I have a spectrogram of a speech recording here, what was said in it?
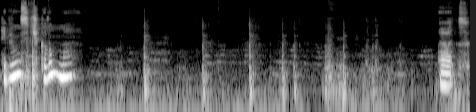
Hepimiz çıkalım mı? Evet.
